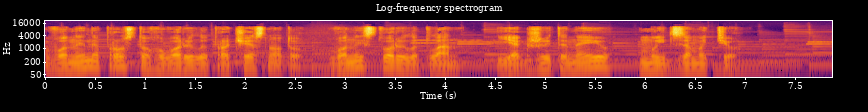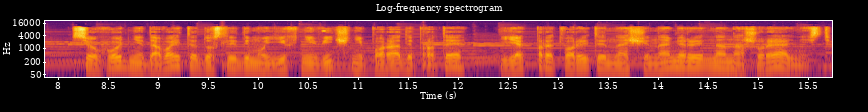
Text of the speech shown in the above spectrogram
Вони не просто говорили про чесноту, вони створили план, як жити нею мить за миттю. Сьогодні давайте дослідимо їхні вічні поради про те, як перетворити наші наміри на нашу реальність.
